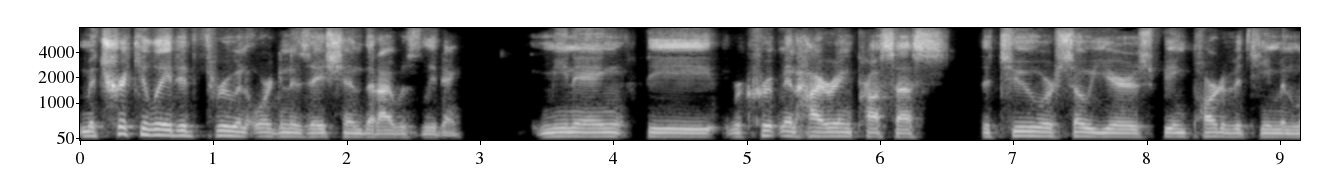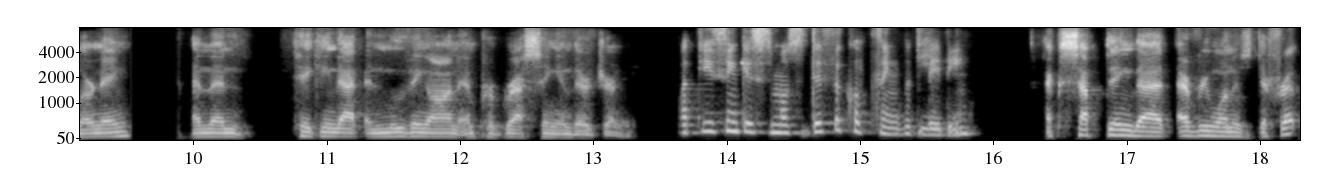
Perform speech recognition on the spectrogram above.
matriculated through an organization that I was leading, meaning the recruitment hiring process, the two or so years being part of a team and learning, and then taking that and moving on and progressing in their journey. What do you think is the most difficult thing with leading? Accepting that everyone is different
